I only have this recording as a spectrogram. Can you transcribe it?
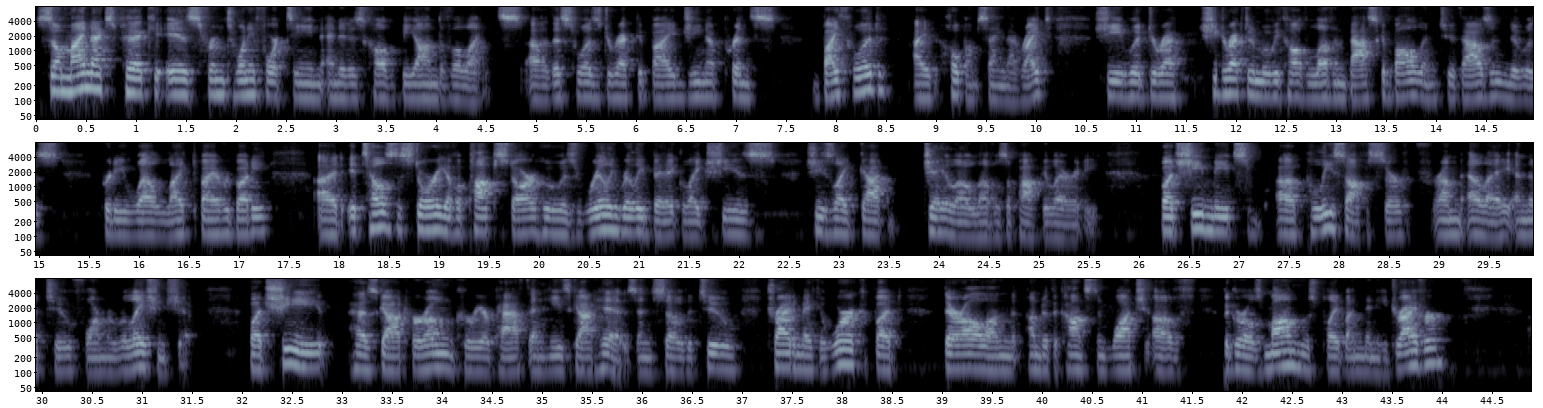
So, my next pick is from 2014 and it is called Beyond the Lights. Uh, this was directed by Gina Prince Bythewood. I hope I'm saying that right. She would direct. She directed a movie called Love and Basketball in 2000. It was pretty well liked by everybody. Uh, it tells the story of a pop star who is really, really big. Like she's she's like got J Lo levels of popularity. But she meets a police officer from LA, and the two form a relationship. But she has got her own career path, and he's got his, and so the two try to make it work. But they're all on under the constant watch of the girl's mom, who's played by Minnie Driver.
